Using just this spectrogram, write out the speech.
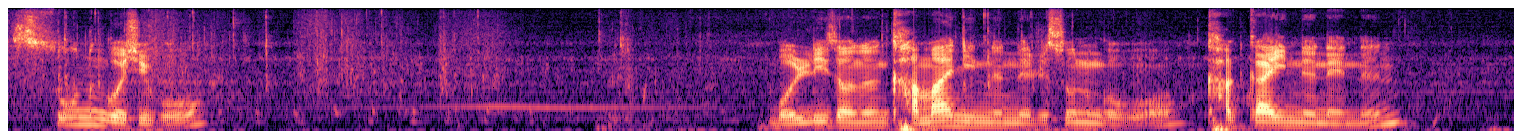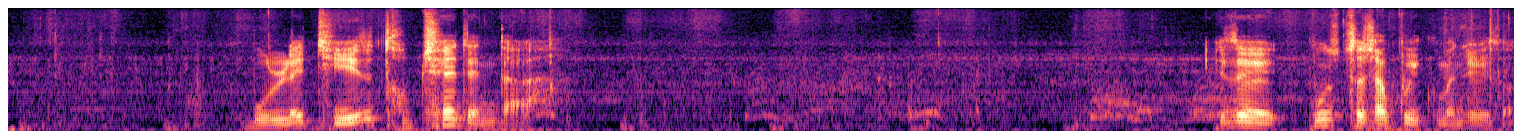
쏘는 것이고 멀리서는 가만히 있는 애를 쏘는 거고 가까이 있는 애는 몰래 뒤에서 덮쳐야 된다 그래서 몬스터 잡고 있구만 저기서.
